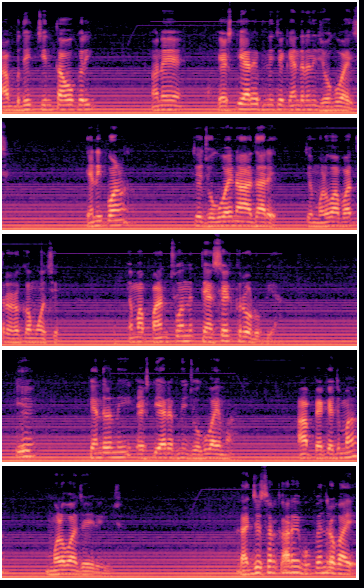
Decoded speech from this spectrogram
આ બધી જ ચિંતાઓ કરી. અને એસડીઆરએફની જે કેન્દ્રની જોગવાઈ છે, એની પણ જે જોગવાઈના આધારે જે મળવાપાત્ર રકમો છે, એમાં પાંચસો ને ત્રેસઠ કરોડ રૂપિયા. એ કેન્દ્રની એસડીઆરએફની જોગવાઈમાં, આ પેકેજમાં મળવા જઈ રહ્યું છે. રાજ્ય સરકારે ભૂપેન્દ્રભાઈ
